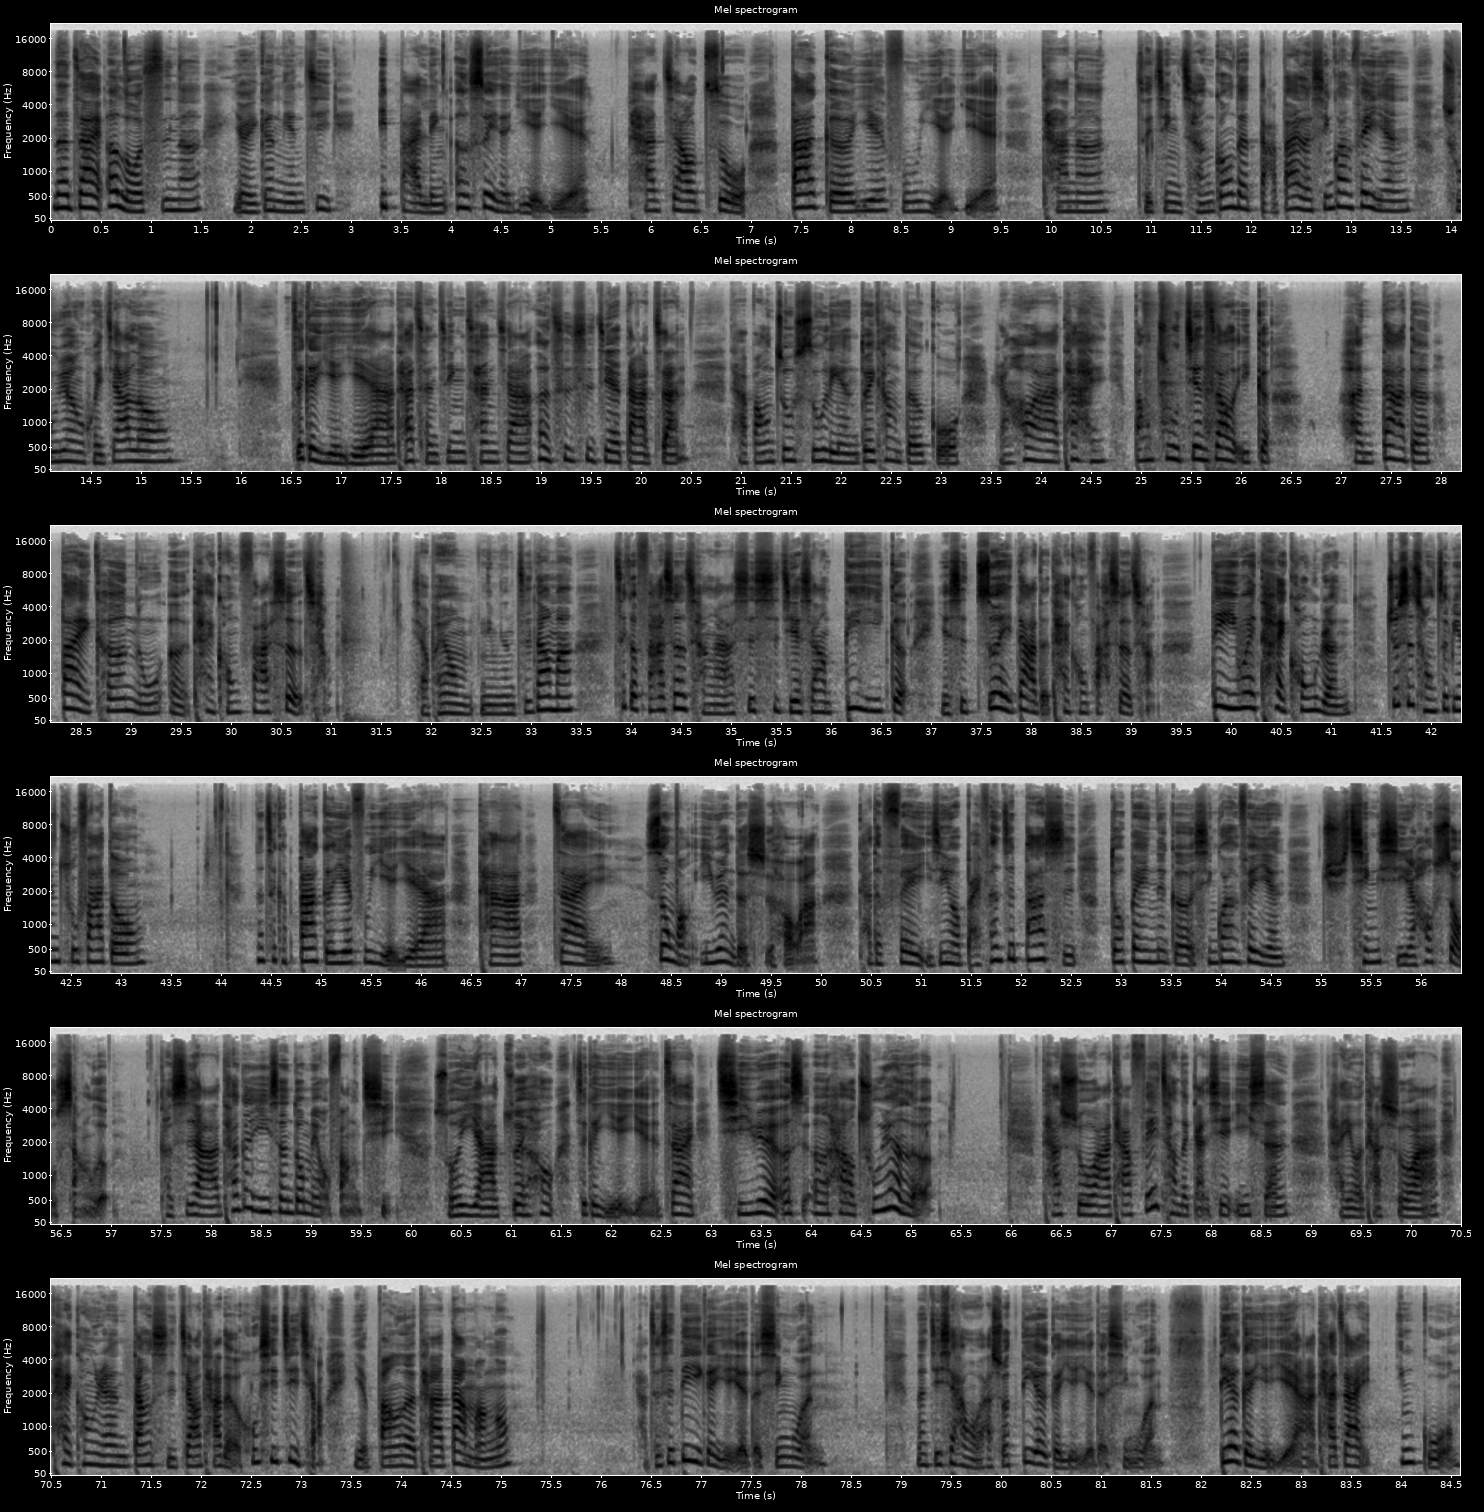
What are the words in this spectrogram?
那在俄罗斯呢，有一个年纪一百零二岁的爷爷，他叫做巴格耶夫爷爷，他呢。最近成功的打败了新冠肺炎，出院回家喽。这个爷爷啊，他曾经参加二次世界大战，他帮助苏联对抗德国，然后啊，他还帮助建造了一个很大的拜科努尔太空发射场。小朋友，你们知道吗？这个发射场啊，是世界上第一个，也是最大的太空发射场。第一位太空人就是从这边出发的哦。那这个巴格耶夫爷爷啊，他在送往医院的时候啊，他的肺已经有百分之八十都被那个新冠肺炎去侵袭，然后受伤了。可是啊，他跟医生都没有放弃，所以啊，最后这个爷爷在七月二十二号出院了。他说啊，他非常的感谢医生，还有他说啊，太空人当时教他的呼吸技巧也帮了他大忙哦。好，这是第一个爷爷的新闻。那接下来我要说第二个爷爷的新闻。第二个爷爷啊，他在英国。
